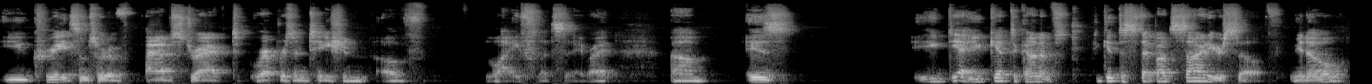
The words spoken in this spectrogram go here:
you create some sort of abstract representation of life, let's say, right, um, is you, yeah, you get to kind of you get to step outside of yourself. You know,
